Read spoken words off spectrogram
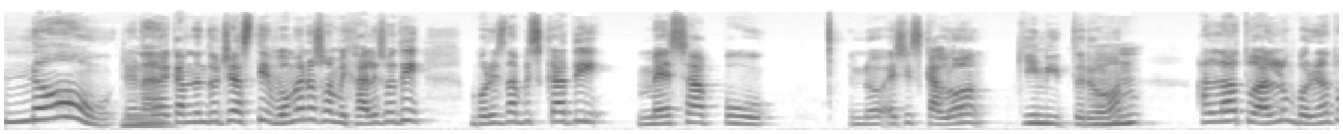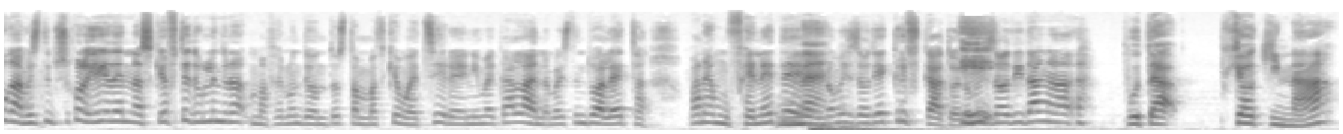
No! Ναι. Ενώ έκανε το και αστείβομενος ο Μιχάλης ότι μπορείς να πεις κάτι μέσα που ενώ έχεις καλό κίνητρο, Μμμ. αλλά του άλλου μπορεί να του γαμίσει την ψυχολογία γιατί να σκέφτεται όλη την ώρα. Μα φαίνονται όντως τα μάτια μου έτσι, ρε, είμαι καλά, να πάει στην τουαλέτα. Πάνε, μου φαίνεται, Ναι. νόμιζα ότι έκρυφκα το, Ή- νόμιζα ότι ήταν. α, Που τα πιο κοινά,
